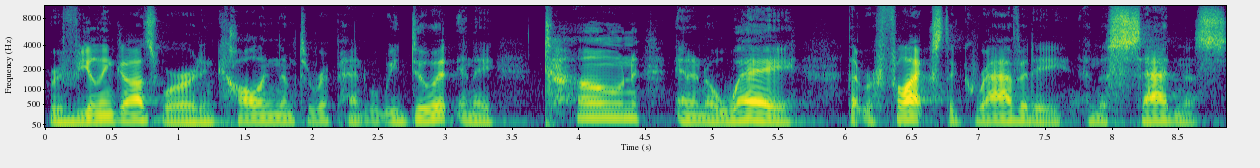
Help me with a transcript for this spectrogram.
revealing God's word and calling them to repent. But we do it in a tone and in a way that reflects the gravity and the sadness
